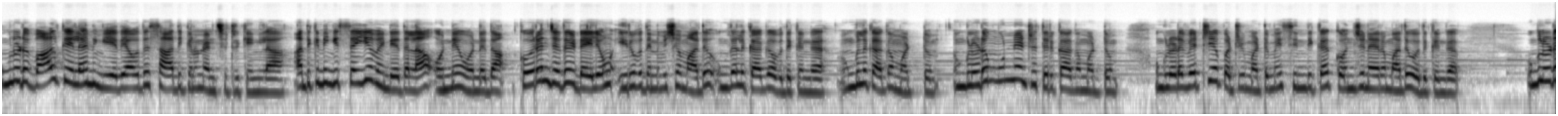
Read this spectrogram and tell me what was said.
உங்களோட வாழ்க்கையில் நீங்கள் எதையாவது சாதிக்கணும்னு நினச்சிட்டு இருக்கீங்களா அதுக்கு நீங்கள் செய்ய வேண்டியதெல்லாம் ஒன்றே ஒன்று தான் குறைஞ்சது டெய்லியும் இருபது நிமிஷமாவது உங்களுக்காக ஒதுக்குங்க. உங்களுக்காக மட்டும். உங்களோட முன்னேற்றத்திற்காக மட்டும். உங்களோட வெற்றியை பற்றி மட்டுமே சிந்திக்க கொஞ்ச நேரமாவது ஒதுக்குங்க. உங்களோட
